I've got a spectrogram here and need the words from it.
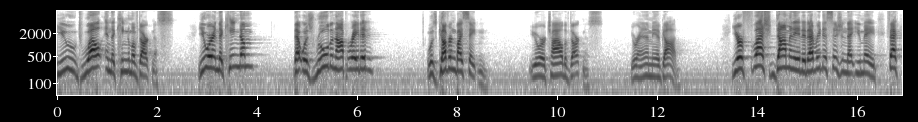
you dwelt in the kingdom of darkness. You were in the kingdom that was ruled and operated, was governed by Satan. You were a child of darkness. You were an enemy of God. Your flesh dominated every decision that you made. In fact,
